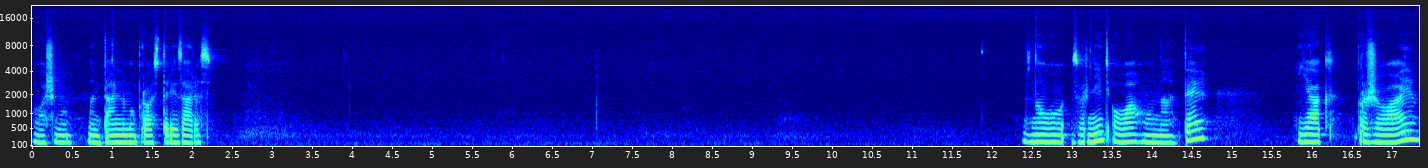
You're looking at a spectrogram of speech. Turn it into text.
у вашому ментальному просторі зараз? Знову зверніть увагу на те, як проживає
